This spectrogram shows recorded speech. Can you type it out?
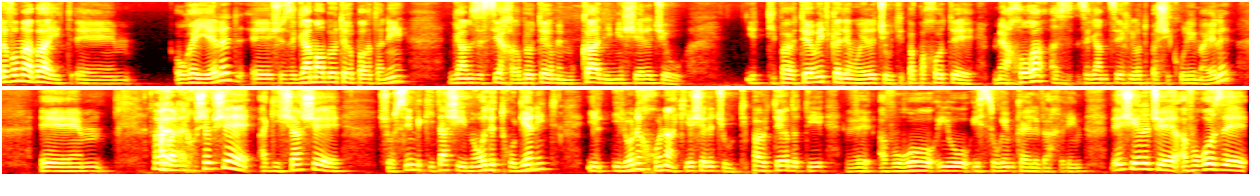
לבוא מהבית. אה, הורה ילד, אה, שזה גם הרבה יותר פרטני, גם זה שיח הרבה יותר ממוקד, אם יש ילד שהוא טיפה יותר מתקדם, או ילד שהוא טיפה פחות אה, מאחורה, אז זה גם צריך להיות בשיקולים האלה. אה, אבל... אבל אני חושב שהגישה ש... שעושים בכיתה שהיא מאוד הטרוגנית, היא, היא לא נכונה, כי יש ילד שהוא טיפה יותר דתי, ועבורו יהיו איסורים כאלה ואחרים, ויש ילד שעבורו זה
